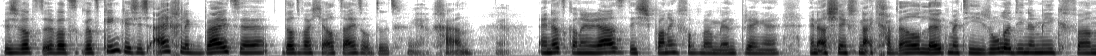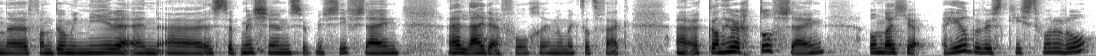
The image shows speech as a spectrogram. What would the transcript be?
Dus wat, eh, wat, wat kink is, is eigenlijk buiten dat wat je altijd al doet Ja. gaan. Ja. En dat kan inderdaad die spanning van het moment brengen. En als je denkt van, nou, ik ga wel leuk met die rollendynamiek van, eh, van domineren en eh, submission, submissief zijn, hè, leiden en volgen noem ik dat vaak. Het kan heel erg tof zijn, omdat je heel bewust kiest voor een rol.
